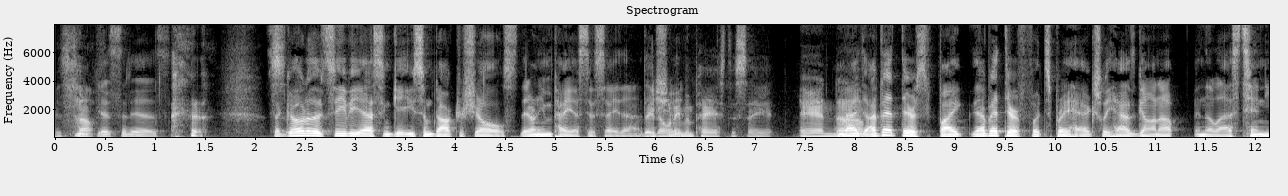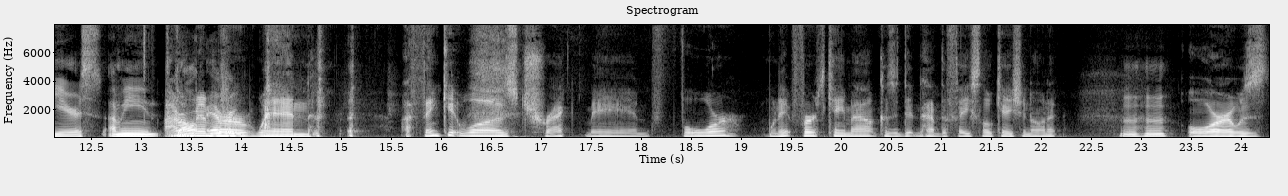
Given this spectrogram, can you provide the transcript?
It's tough. Yes, it is. so go to the CVS and get you some Dr. Scholl's. They don't even pay us to say that. They don't should. even pay us to say it. And um, I, I bet their spike. I bet their foot spray actually has gone up in the last ten years. I mean, I remember every- when I think it was TrackMan 4 when it first came out because it didn't have the face location on it. Mhm. Or it was,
